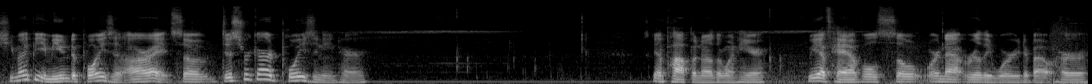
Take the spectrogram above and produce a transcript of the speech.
She might be immune to poison. Alright, so disregard poisoning her. Just gonna pop another one here. We have Havels, so we're not really worried about her.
